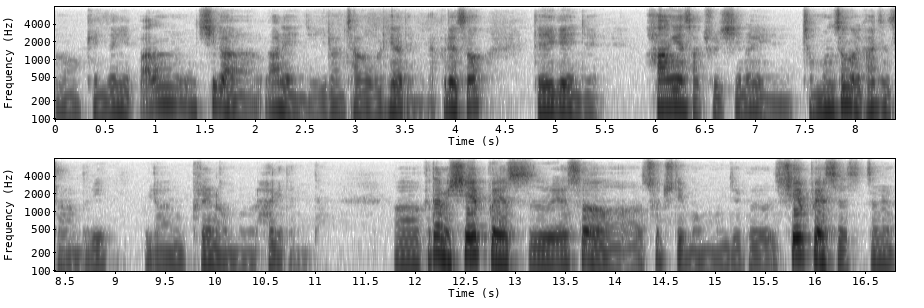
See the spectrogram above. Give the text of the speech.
어, 굉장히 빠른 시간 안에 이제 이러한 작업을 해야 됩니다. 그래서 대개 이제 항해사 출신의 전문성을 가진 사람들이 이러한 프레너 업무를 하게 됩니다. 어, 그 다음에 CFS에서 수출이 뭐, 이제 그 CFS에서는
